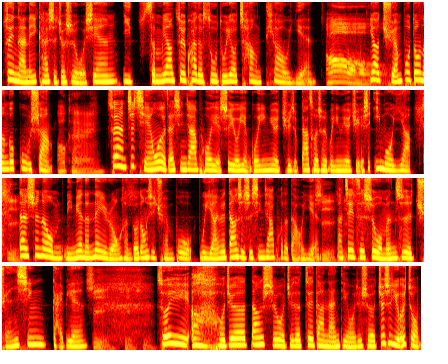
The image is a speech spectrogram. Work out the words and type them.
最难的一开始就是我先以怎么样最快的速度又唱跳演哦，要全部都能够顾上。OK，虽然之前我有在新加坡也是有演过音乐剧，就搭错车这部音乐剧也是一模一样，是，但是呢，我们里面的内容很多东西全部不一样，因为当时是新加坡的导演，是，那这次是。我们是全新改编，是是是，所以啊，我觉得当时我觉得最大难点，我就说就是有一种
